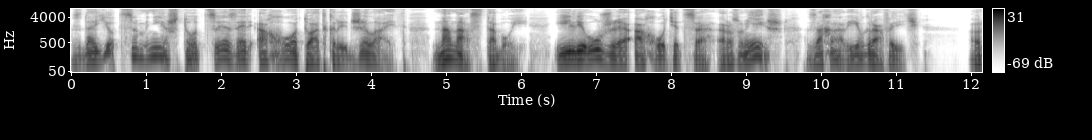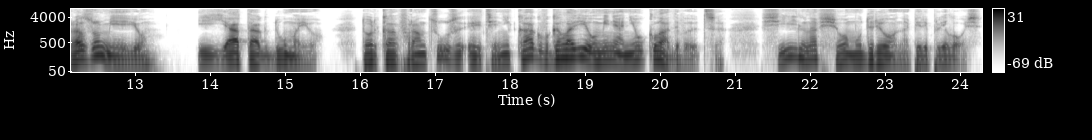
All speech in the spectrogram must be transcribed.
«Сдается мне, что Цезарь охоту открыть желает на нас с тобой. Или уже охотится, разумеешь, Захар Евграфович?» «Разумею. И я так думаю. Только французы эти никак в голове у меня не укладываются». Сильно все мудрено переплелось.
